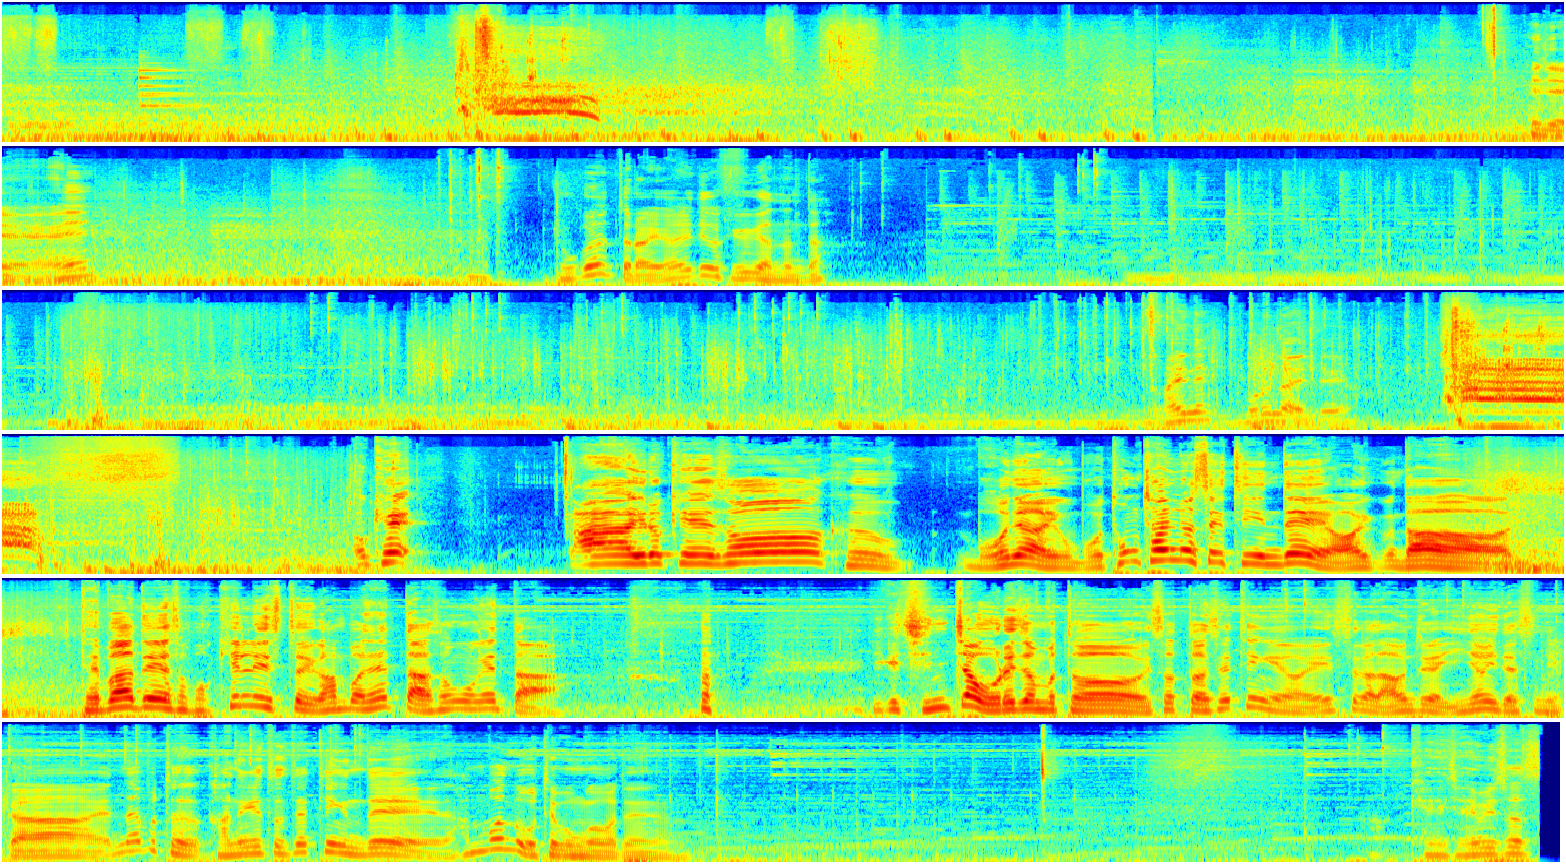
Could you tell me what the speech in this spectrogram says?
이제. 누구였더라? 아이디가 기억이 안 난다. 아니네. 모르는 아이디네요. 오케이. 아 이렇게 해서 그 뭐냐 이거 뭐 통찰력 세팅인데 아 이거 나 데바드에서 버킷리스트 이거 한번 했다. 성공했다 이게 진짜 오래전부터 있었던 세팅이에요. 에이스가 나온 지가 2년이 됐으니까 옛날부터 가능했던 세팅인데 한 번도 못 해본 거거든. 오케이 재밌었어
